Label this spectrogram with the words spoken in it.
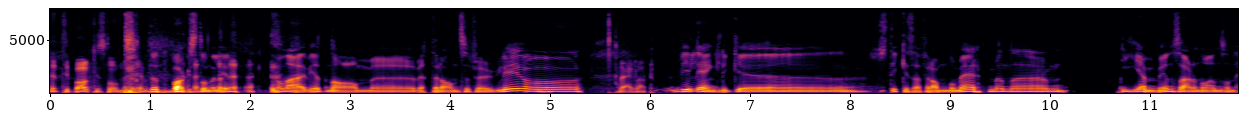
Et tilbakestående liv. Et tilbakestående liv. Han er Vietnam-veteran, selvfølgelig, og Det er klart. vil egentlig ikke stikke seg fram noe mer. Men uh, i hjembyen så er det nå en sånn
